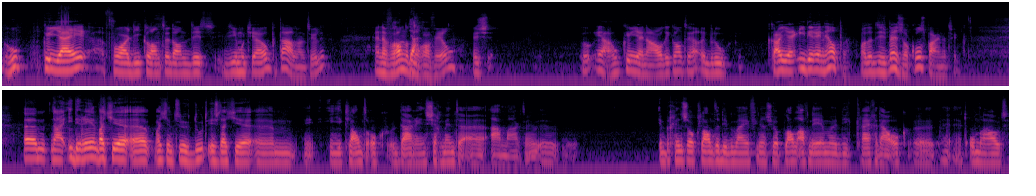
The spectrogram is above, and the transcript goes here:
hoe kun jij voor die klanten dan dit, die moet je ook betalen natuurlijk. En dan verandert ja. nogal veel. Dus ja, hoe kun jij nou al die klanten? Ik bedoel, kan je iedereen helpen? Want het is best wel kostbaar natuurlijk. Um, nou, iedereen, wat je, uh, wat je natuurlijk doet, is dat je um, in je klanten ook daarin segmenten uh, aanmaakt. Uh, in beginsel klanten die bij mij een financieel plan afnemen, die krijgen daar ook het onderhoud,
